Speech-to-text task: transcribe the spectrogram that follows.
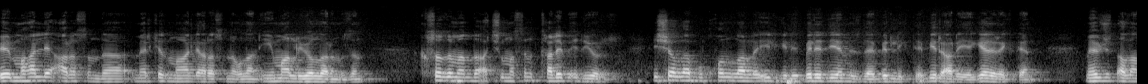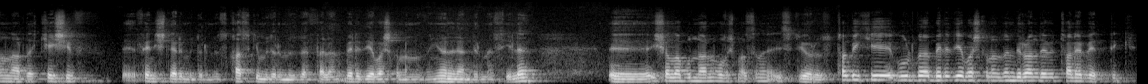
Ve mahalle arasında, merkez mahalle arasında olan imarlı yollarımızın kısa zamanda açılmasını talep ediyoruz. İnşallah bu konularla ilgili belediyemizle birlikte bir araya gelerekten mevcut alanlarda keşif e, fen işleri müdürümüz, kaski müdürümüzle falan belediye başkanımızın yönlendirmesiyle ee, inşallah bunların oluşmasını istiyoruz. Tabii ki burada belediye başkanımızdan bir randevu talep ettik.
